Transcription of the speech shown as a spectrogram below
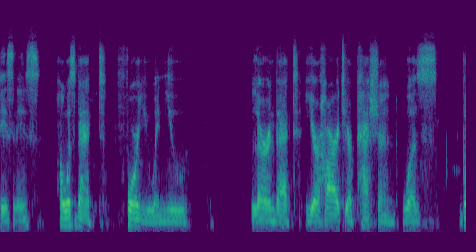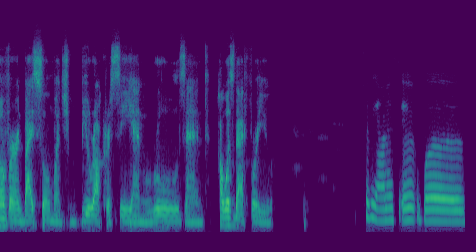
business. How was that for you when you learned that your heart, your passion was governed by so much bureaucracy and rules and how was that for you To be honest, it was.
